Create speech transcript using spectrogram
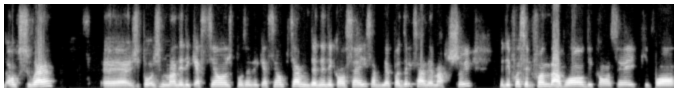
Donc, souvent, euh, je demandais des questions, je posais des questions, puis elle me donnait des conseils. Ça ne voulait pas dire que ça allait marcher, mais des fois, c'est le fun d'avoir des conseils, puis voir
